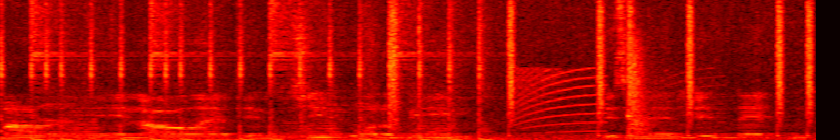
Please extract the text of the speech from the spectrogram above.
modeling and all that and she's wanna be this and that and this and that.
